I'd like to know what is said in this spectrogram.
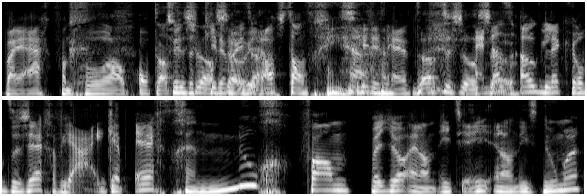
waar je eigenlijk van tevoren op, op 20 kilometer zo, ja. afstand geen zin in hebt. Dat is wel en dat is ook lekker om te zeggen. Van, ja, ik heb echt genoeg van. Weet je wel, en dan iets, en dan iets noemen.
